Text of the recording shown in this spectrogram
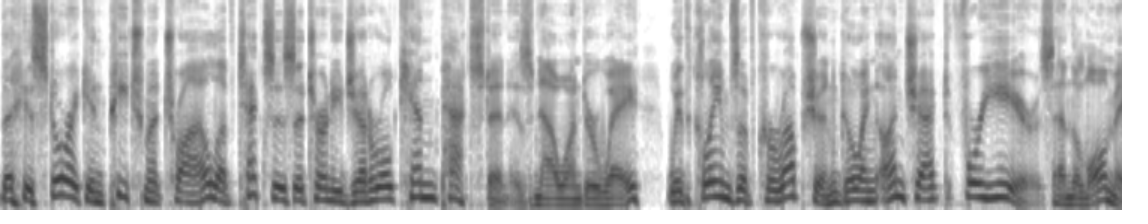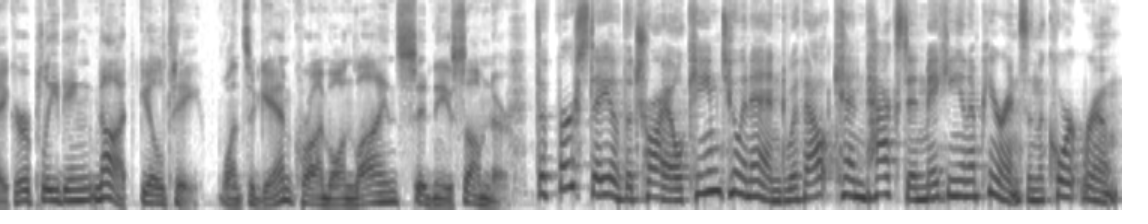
The historic impeachment trial of Texas Attorney General Ken Paxton is now underway, with claims of corruption going unchecked for years and the lawmaker pleading not guilty. Once again, Crime Online, Sydney Sumner. The first day of the trial came to an end without Ken Paxton making an appearance in the courtroom.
